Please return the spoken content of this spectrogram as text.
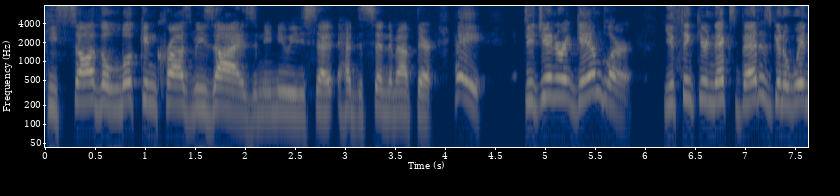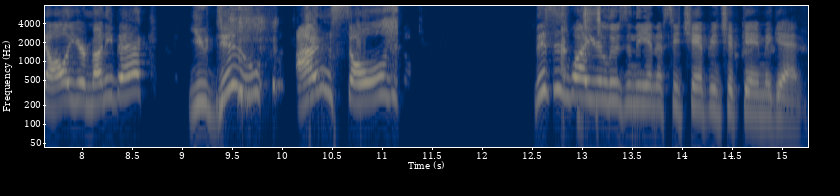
he saw the look in Crosby's eyes and he knew he said, had to send him out there. Hey, degenerate gambler, you think your next bet is going to win all your money back? You do. I'm sold. This is why you're losing the NFC Championship game again.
